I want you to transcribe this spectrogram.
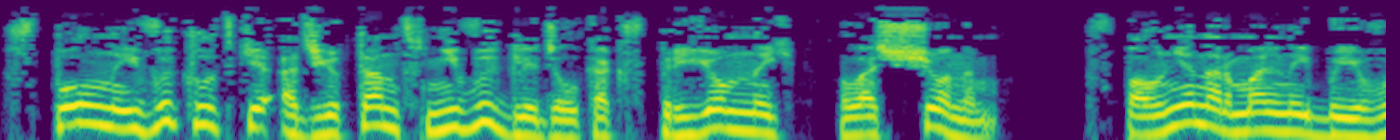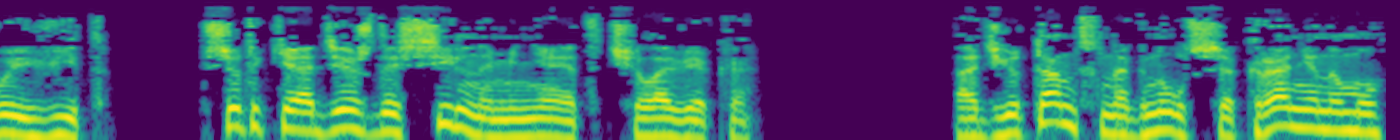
В полной выкладке адъютант не выглядел, как в приемной, лощеным. Вполне нормальный боевой вид. Все-таки одежда сильно меняет человека. Адъютант нагнулся к раненому,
